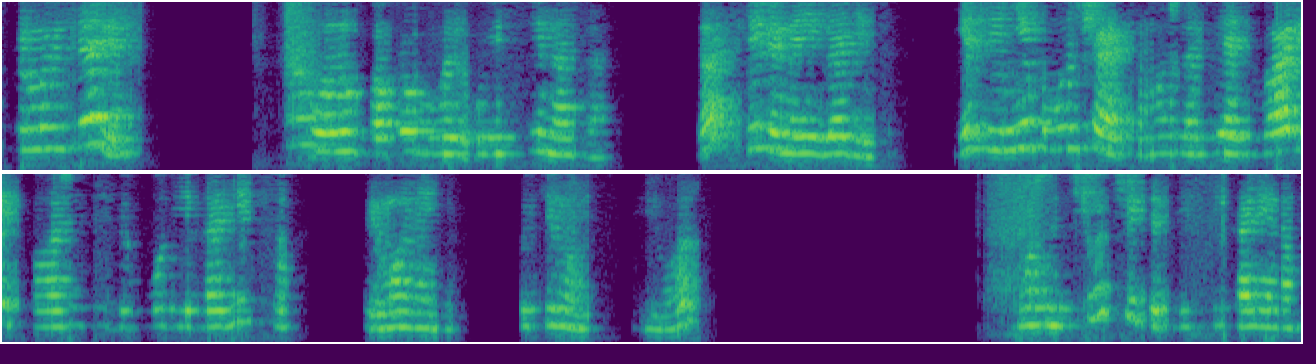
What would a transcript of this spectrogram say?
Теперь мы взяли. Правую попробовали увести назад да, сели на ягодицы. Если не получается, можно взять валик, положить себе под ягодицу прямой ноги. Потянулись вперед. Можно чуть-чуть отвести колено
